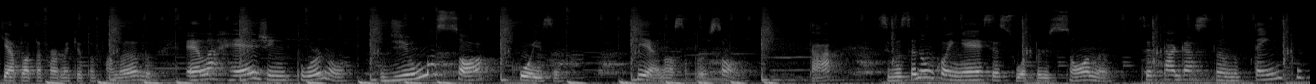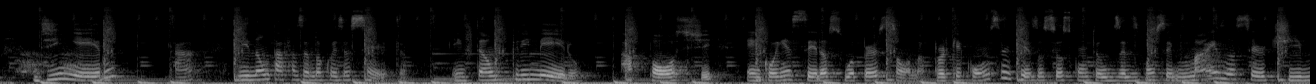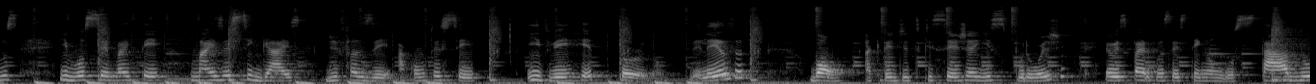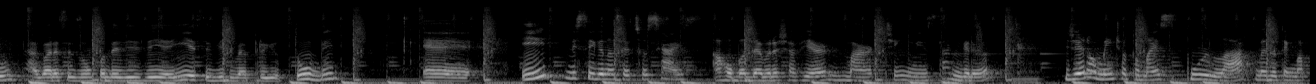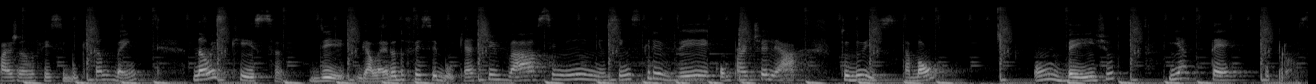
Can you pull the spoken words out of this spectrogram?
que é a plataforma que eu tô falando, ela rege em torno de uma só coisa, que é a nossa persona, tá? Se você não conhece a sua persona, você está gastando tempo, dinheiro, tá? E não está fazendo a coisa certa. Então, primeiro, aposte em conhecer a sua persona, porque com certeza os seus conteúdos eles vão ser mais assertivos e você vai ter mais esse gás de fazer acontecer e ver retorno, beleza? Bom, acredito que seja isso por hoje. Eu espero que vocês tenham gostado. Agora vocês vão poder viver aí. Esse vídeo vai para o YouTube. É... E me siga nas redes sociais, arroba Débora Xavier no Instagram. Geralmente eu tô mais por lá, mas eu tenho uma página no Facebook também. Não esqueça de, galera do Facebook, ativar o sininho, se inscrever, compartilhar, tudo isso, tá bom? Um beijo e até o próximo.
